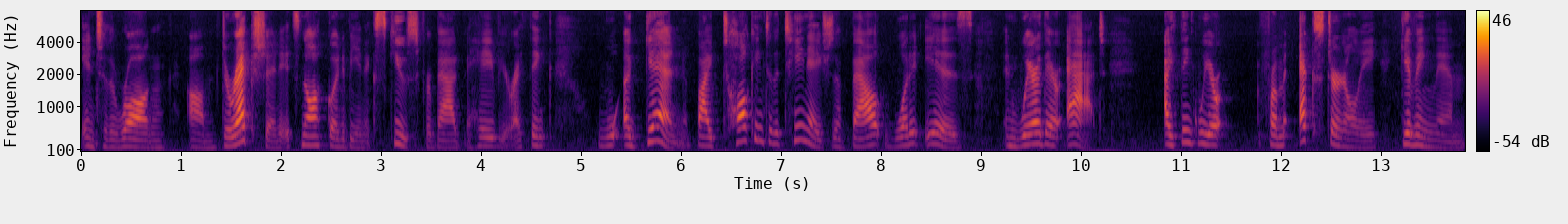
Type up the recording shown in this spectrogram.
into the wrong um, direction. It's not going to be an excuse for bad behavior. I think, again, by talking to the teenagers about what it is and where they're at, I think we are, from externally, giving them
